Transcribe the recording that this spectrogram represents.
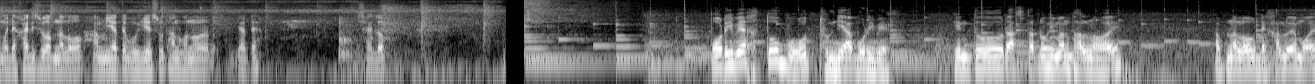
মই দেখাই দিছোঁ আপোনালোকক। আমি ইয়াতে বহি আছোঁ থানখনৰ ইয়াতে। চাই লওক। পৰিৱেশটো বহুত ধুনীয়া পৰিৱেশ। কিন্তু ৰাস্তাটো সিমান ভাল নহয়। আপোনালোকক দেখালোৱে মই।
